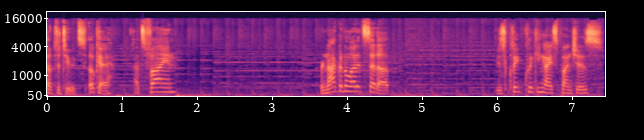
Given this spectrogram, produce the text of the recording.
Substitutes. Okay, that's fine. We're not gonna let it set up. Just keep clicking ice punches.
